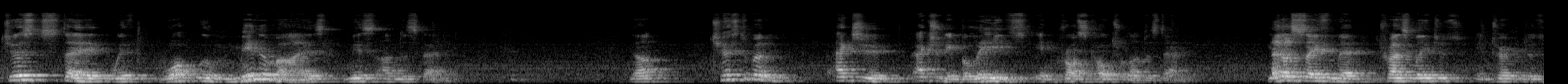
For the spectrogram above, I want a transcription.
just stay with what will minimize misunderstanding. Now, Chesterman actually, actually believes in cross-cultural understanding. He does say from there, translators, interpreters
